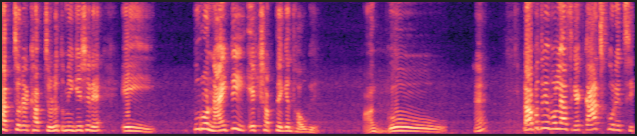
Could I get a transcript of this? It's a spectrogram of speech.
খাচ্চরের খাচ্চরে তুমি গিয়ে সেরে এই পুরো নাইটি এক সপ্তাহে ধওগে আগো তারপর তুমি বললে আজকে কাজ করেছি।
